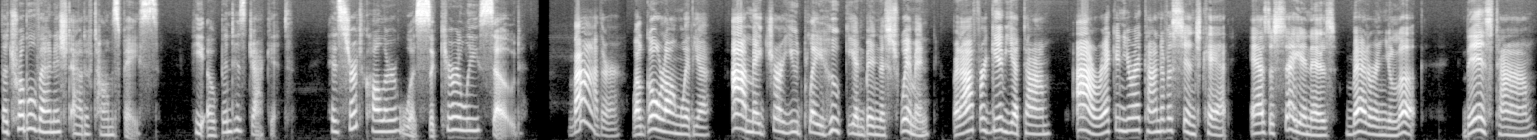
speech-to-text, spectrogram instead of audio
The trouble vanished out of Tom's face. He opened his jacket. His shirt collar was securely sewed. Bother! Well, go along with ya. I made sure you'd play hooky and been a swimming, but I forgive you, Tom. I reckon you're a kind of a cinch cat, as the sayin' is, better'n you look. This time.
